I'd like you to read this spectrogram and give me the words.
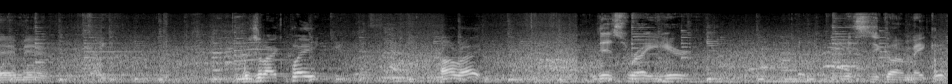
Amen. Would you like a plate? All right. This right here, this is gonna make it.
